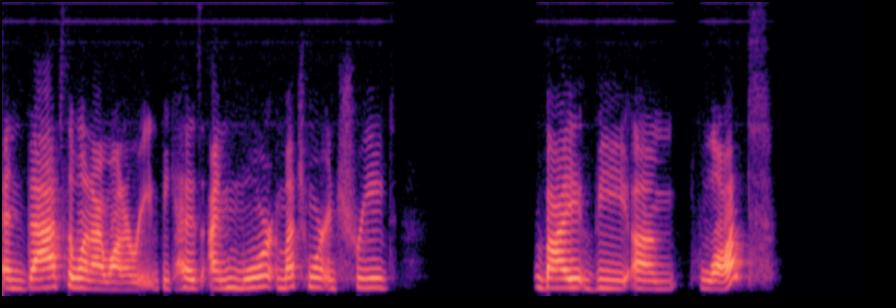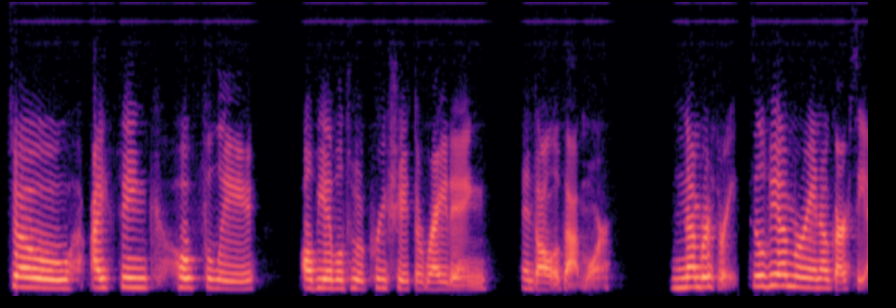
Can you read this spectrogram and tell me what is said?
And that's the one I want to read because I'm more, much more intrigued by the um, plot. So I think hopefully I'll be able to appreciate the writing and all of that more. Number three, Silvia Moreno Garcia.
